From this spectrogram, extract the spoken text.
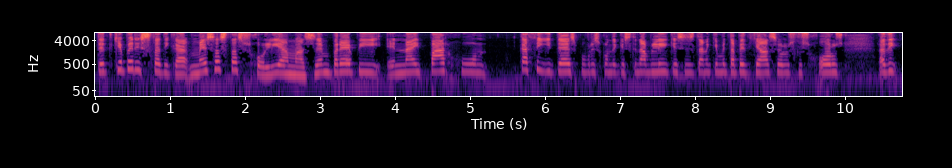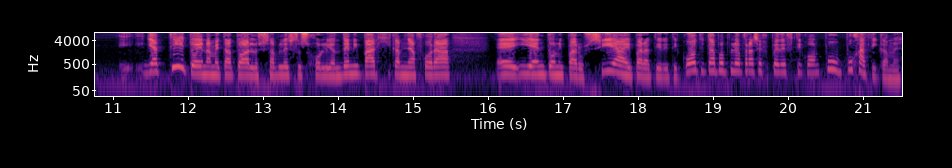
τέτοια περιστατικά μέσα στα σχολεία μας δεν πρέπει ε, να υπάρχουν καθηγητές που βρίσκονται και στην αυλή και συζητάνε και με τα παιδιά σε όλους τους χώρους. Δηλαδή, γιατί το ένα μετά το άλλο στις αυλές των σχολείων; Δεν υπάρχει καμιά φορά ε, η έντονη παρουσία, η παρατηρητικότητα από πλευράς εκπαιδευτικών; Πού, πού χαθήκαμε;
